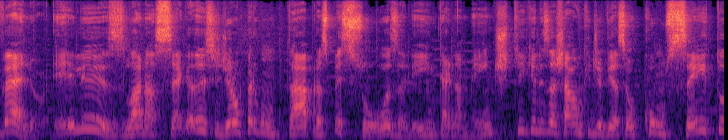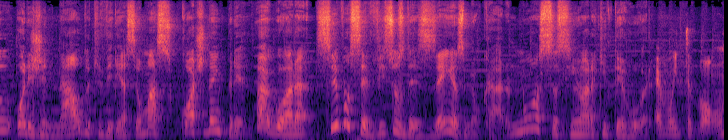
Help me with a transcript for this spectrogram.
Velho, eles lá na SEGA decidiram perguntar para as pessoas ali internamente o que, que, eles achavam que devia ser o conceito original do que viria a ser o mascote da empresa. Agora, se você visse os desenhos, meu cara, nossa senhora, que terror. É muito bom.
